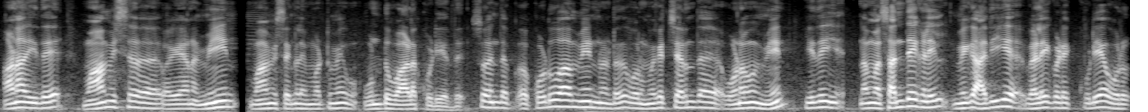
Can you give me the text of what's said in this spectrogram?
ஆனால் இது மாமிச வகையான மீன் மாமிசங்களை மட்டுமே உண்டு வாழக்கூடியது. ஸோ இந்த கொ- கொடுவா மீன்ன்றது ஒரு மிகச்சிறந்த உணவு மீன். இது நம்ம சந்தைகளில் மிக அதிக விலை கிடைக்கக்கூடிய ஒரு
